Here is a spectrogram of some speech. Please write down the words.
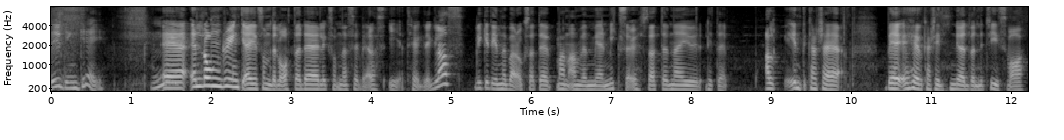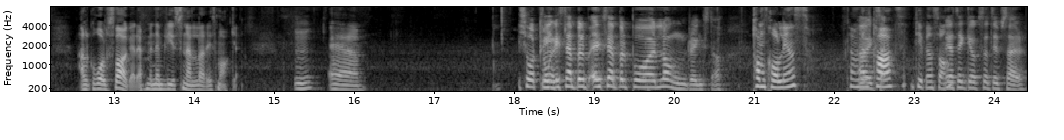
det är ju din grej. Eh, en long drink är ju som det låter, det är liksom den serveras i ett högre glas, vilket innebär också att det, man använder mer mixer, så att den är ju lite, inte kanske, behöver kanske inte nödvändigtvis vara alkoholsvagare, men den blir ju snällare i smaken. Mm. Eh, short drink, exempel, exempel på long drinks då? Tom Collins kan vi Ja, väl ta, exakt. typ en sån. Jag tänker också typ så här.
